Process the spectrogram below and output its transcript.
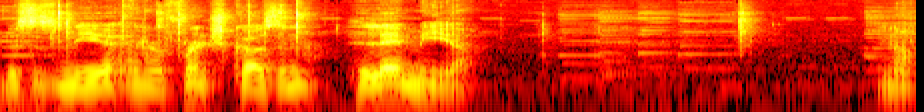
This is Mia and her French cousin, Lemia. No.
